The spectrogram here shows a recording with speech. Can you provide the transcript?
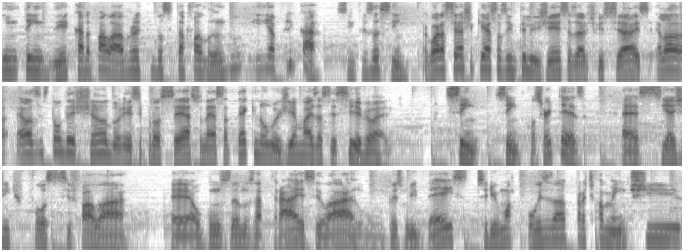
e entender cada palavra que você está falando e aplicar. Simples assim. Agora, você acha que essas inteligências artificiais, ela, elas estão deixando esse processo, né, essa tecnologia mais acessível, Eric? Sim, sim, com certeza. É, se a gente fosse falar é, alguns anos atrás, sei lá, em 2010, seria uma coisa praticamente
